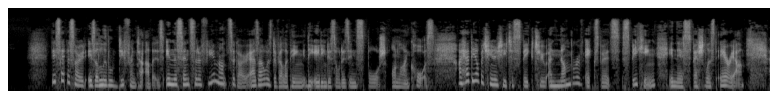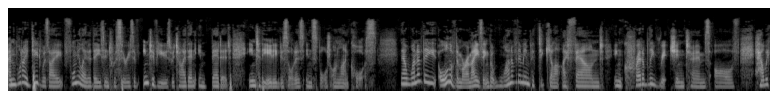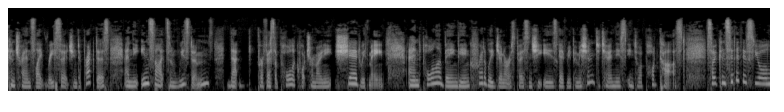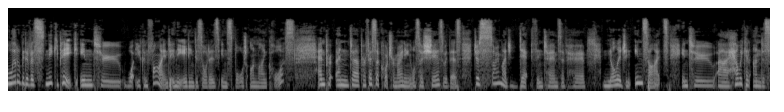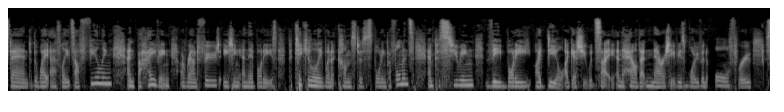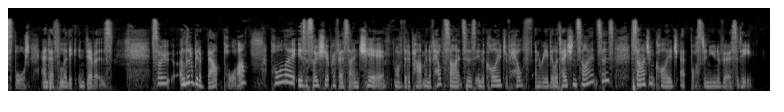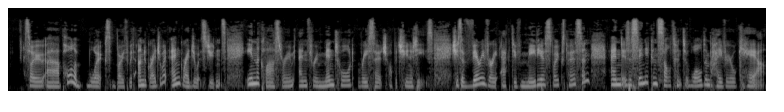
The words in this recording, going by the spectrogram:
This episode is a little different to others in the sense that a few months ago, as I was developing the Eating Disorders in Sport online course, I had the opportunity to speak to a number of experts speaking in their specialist area. And what I did was I formulated these into a series of interviews, which I then embedded into the Eating Disorders in Sport online course. Now, one of the, all of them are amazing, but one of them in particular I found incredibly rich in terms of how we can translate research into practice and the insights and wisdoms that Professor Paula Quatromoni shared with me. And Paula, being the incredibly generous person she is, gave me permission to turn this into a podcast. So consider this your little bit of a sneaky peek into what you can find in the Eating Disorders in Sport online course. And, and uh, Professor Quatromoni also shares with us just so much depth in terms of her knowledge and insights into uh, how we can understand the way athletes are feeling and behaving around food, eating, and their bodies, particularly when it comes to sporting performance and pursuing the body ideal, I guess you would say, and how that narrative is woven all through sport and athletic endeavours. So, a little bit about Paula. Paula is Associate Professor and Chair of the Department of Health Sciences in the College of Health and Rehabilitation Sciences, Sargent College at Boston University. So, uh, Paula works both with undergraduate and graduate students in the classroom and through mentored research opportunities. She's a very, very active media spokesperson and is a senior consultant to Walden Behavioural Care.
